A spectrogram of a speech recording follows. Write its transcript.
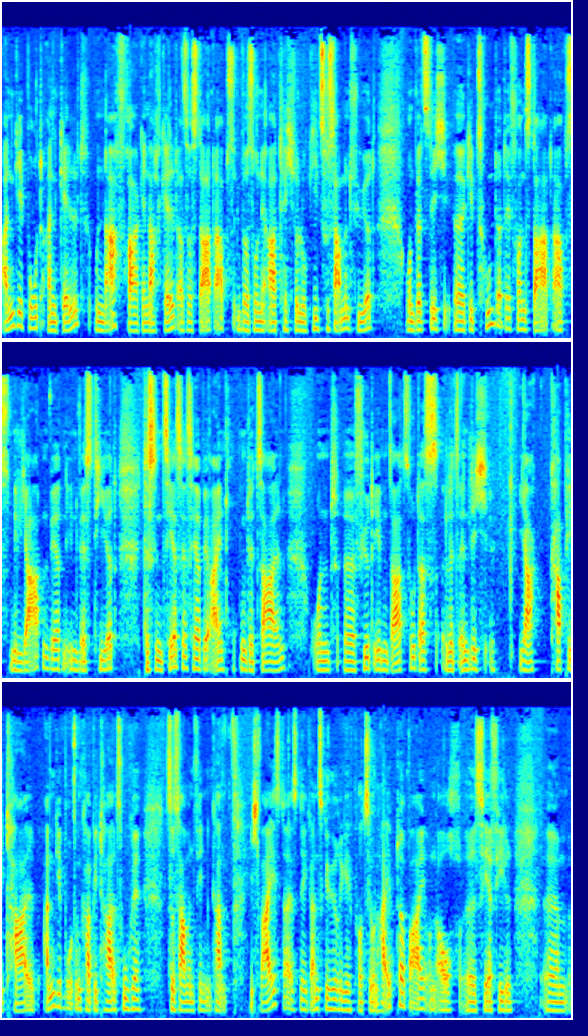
Angebot an Geld und Nachfrage nach Geld, also Startups über so eine Art Technologie zusammenführt. Und plötzlich äh, gibt es hunderte von Startups, Milliarden werden investiert. Das sind sehr, sehr, sehr beeindruckende Zahlen und äh, führt eben dazu, dass letztendlich ja Kapital, Angebot und Kapitalsuche zusammenfinden kann. Ich weiß, da ist eine ganz gehörige Portion Hype dabei und auch äh, sehr viel ähm,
